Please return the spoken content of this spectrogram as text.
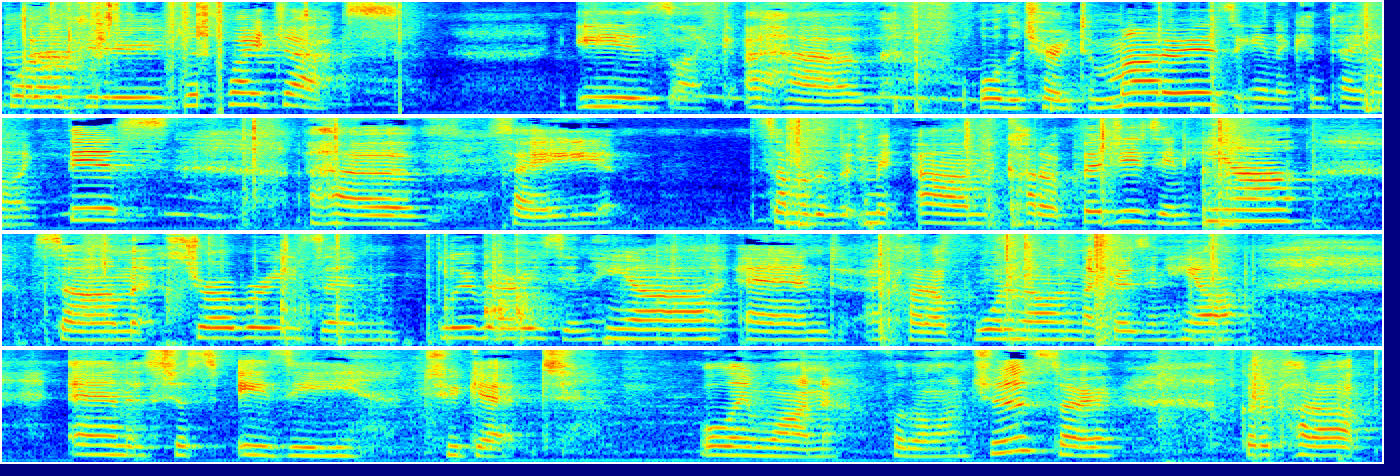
what I do, just wait Jax, is like I have all the cherry tomatoes in a container like this. I have say some of the um, cut up veggies in here, some strawberries and blueberries in here, and I cut up watermelon that goes in here. And it's just easy to get all in one for the lunches. So I've got to cut up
